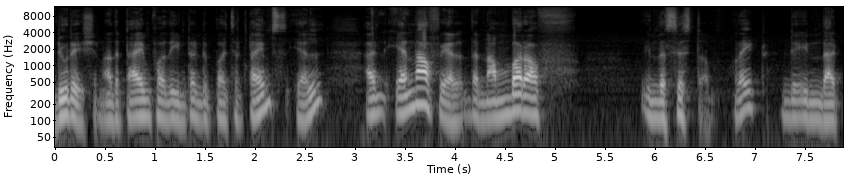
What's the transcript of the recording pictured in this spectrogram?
duration or the time for the inter departure times L and n of L the number of in the system right in that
